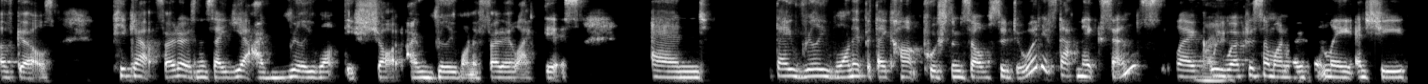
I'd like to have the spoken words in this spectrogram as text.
of girls pick out photos and say, yeah, I really want this shot. I really want a photo like this. And they really want it, but they can't push themselves to do it, if that makes sense. Like right. we worked with someone recently and she,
